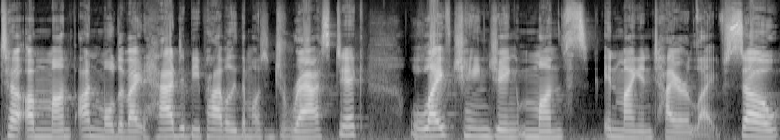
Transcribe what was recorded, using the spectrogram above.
to a month on Moldavite had to be probably the most drastic, life changing months in my entire life. So,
